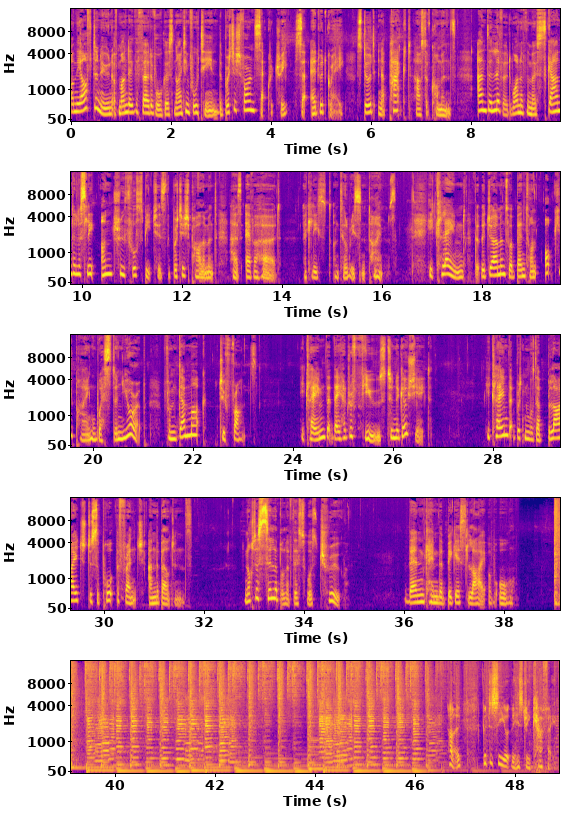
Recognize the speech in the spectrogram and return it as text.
On the afternoon of Monday, the 3rd of August 1914, the British Foreign Secretary, Sir Edward Grey, stood in a packed House of Commons and delivered one of the most scandalously untruthful speeches the British Parliament has ever heard, at least until recent times. He claimed that the Germans were bent on occupying Western Europe, from Denmark to France. He claimed that they had refused to negotiate. He claimed that Britain was obliged to support the French and the Belgians. Not a syllable of this was true. Then came the biggest lie of all. Hello, good to see you at the History Cafe.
